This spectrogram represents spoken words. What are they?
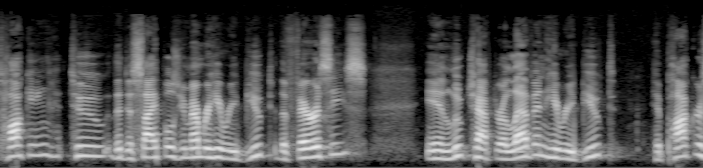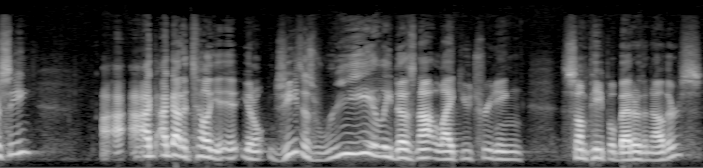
talking to the disciples. You remember he rebuked the Pharisees. In Luke chapter 11, he rebuked hypocrisy. I, I, I got to tell you, it, you know, Jesus really does not like you treating some people better than others.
